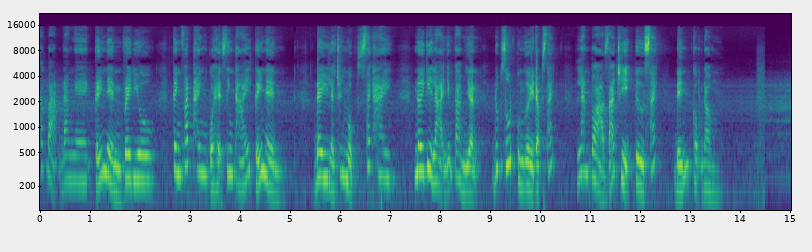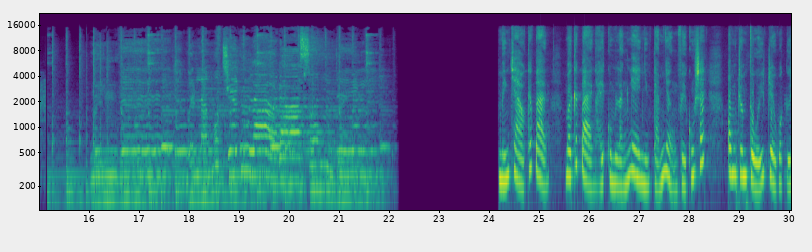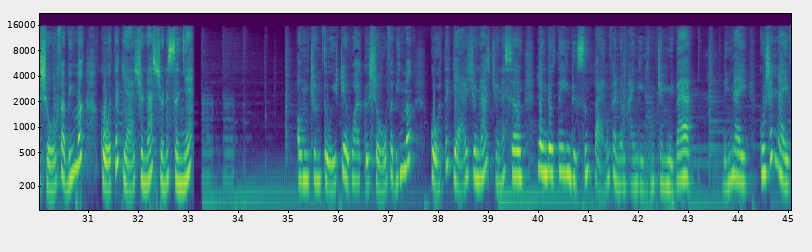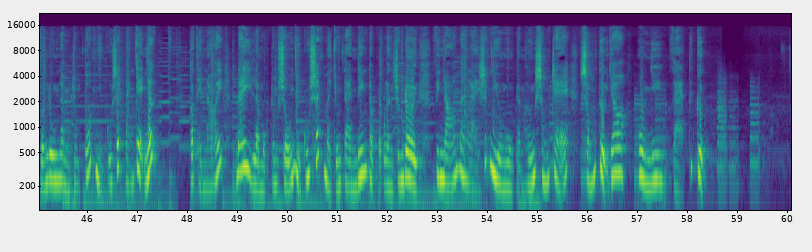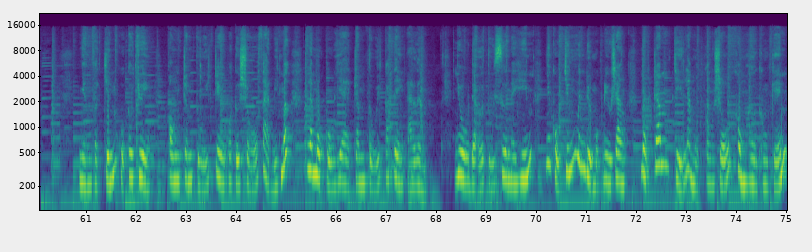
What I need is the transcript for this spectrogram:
Các bạn đang nghe Cấy Nền Radio, kênh phát thanh của hệ sinh thái Cấy Nền. Đây là chuyên mục Sách Hay, nơi ghi lại những cảm nhận, đúc rút của người đọc sách, lan tỏa giá trị từ sách đến cộng đồng. Mình về, nguyện làm một chiếc lá đa sông đình Mến chào các bạn, mời các bạn hãy cùng lắng nghe những cảm nhận về cuốn sách Ông trăm tuổi trèo qua cửa sổ và biến mất của tác giả Jonas Jonasson nhé. Ông trăm tuổi trèo qua cửa sổ và biến mất của tác giả Jonas Jonasson lần đầu tiên được xuất bản vào năm 2013. Đến nay, cuốn sách này vẫn luôn nằm trong top những cuốn sách bán chạy nhất. Có thể nói, đây là một trong số những cuốn sách mà chúng ta nên đọc một lần trong đời vì nó mang lại rất nhiều nguồn cảm hứng sống trẻ, sống tự do, hồn nhiên và tích cực. Nhân vật chính của câu chuyện Ông trăm tuổi trèo qua cửa sổ và biến mất là một cụ già trăm tuổi có tên Alan. Dù đã ở tuổi xưa nay hiếm, nhưng cụ chứng minh được một điều rằng 100 chỉ là một con số không hơn không kém.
